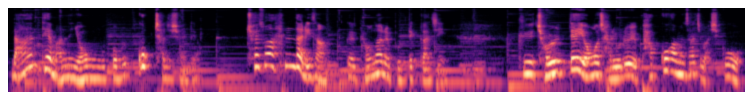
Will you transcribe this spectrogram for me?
나한테 맞는 영어 공부법을 꼭 찾으셔야 돼요. 최소한 한 달 이상 그 변화를 볼 때까지 그 절대 영어 자료를 바꿔가면서 하지 마시고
